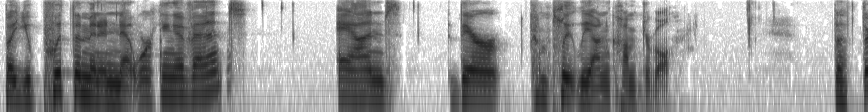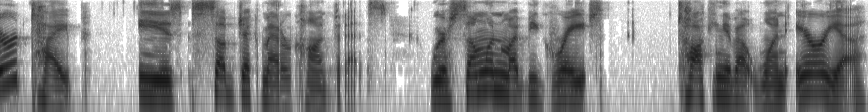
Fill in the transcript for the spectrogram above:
but you put them in a networking event and they're completely uncomfortable. The third type is subject matter confidence, where someone might be great talking about one area,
